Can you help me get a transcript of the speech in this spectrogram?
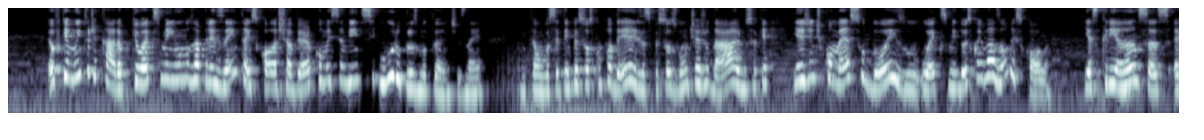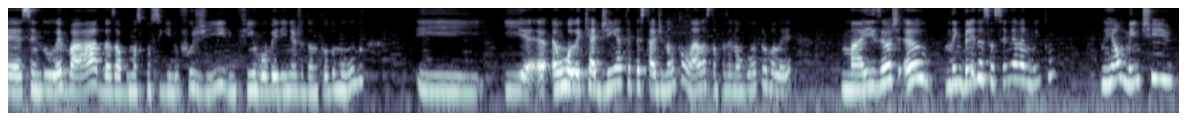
eu fiquei muito de cara, porque o X-Men 1 nos apresenta a Escola Xavier como esse ambiente seguro para os mutantes, né? Então você tem pessoas com poderes, as pessoas vão te ajudar, não sei o quê. E a gente começa o 2, o, o X-Men 2, com a invasão da escola. E as crianças é, sendo levadas, algumas conseguindo fugir, enfim, o Wolverine ajudando todo mundo. E, e é, é, um rolê que a Jean e a Tempestade não estão lá, elas estão fazendo algum outro rolê. Mas eu, eu lembrei dessa cena ela é muito. Realmente.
